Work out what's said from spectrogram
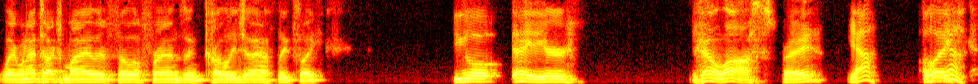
like when I talk to my other fellow friends and collegiate athletes, like you go, Hey, you're, you're kind of lost, right? Yeah. But Oh like, yeah.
